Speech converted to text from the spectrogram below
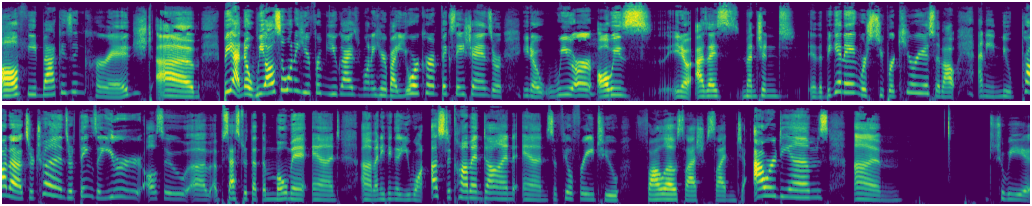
all feedback is encouraged um but yeah no we also want to hear from you guys we want to hear about your current fixations or you know we are always you know as i s- mentioned at the beginning we're super curious about any new products or trends or things that you're also uh, obsessed with at the moment and um, anything that you want us to comment on and so feel free to follow slash slide into our dms um should we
